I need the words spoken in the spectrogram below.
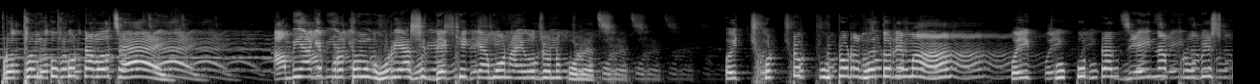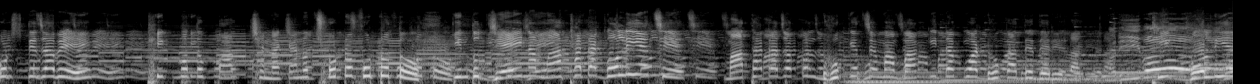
প্রথম কুকুরটা বলছে "এই, আমি আগে প্রথম ঘুরে আসি দেখি কেমন আয়োজন করেছে। ওই ছোট্ট ফুটোর ভেতরে মা ওই কুকুরটা যেই না প্রবেশ করতে যাবে ঠিক মতো পারছে না। কেন? ছোট ফুটো তো। কিন্তু যেই না মাথাটা গলিয়েছে মাথাটা যখন ঢুকেছে মা বাকিটা কুয়া ঢোকাতে দেরি লাগবে না। ঠিক গলিয়ে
